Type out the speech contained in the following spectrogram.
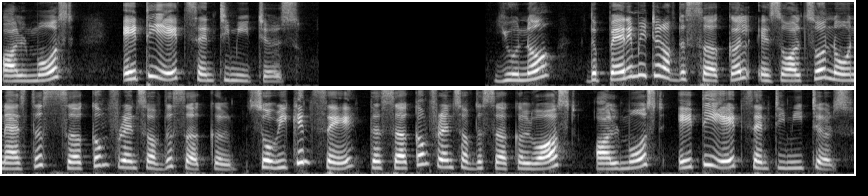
almost 88 centimeters. You know the perimeter of the circle is also known as the circumference of the circle. So we can say the circumference of the circle was almost 88 centimeters.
